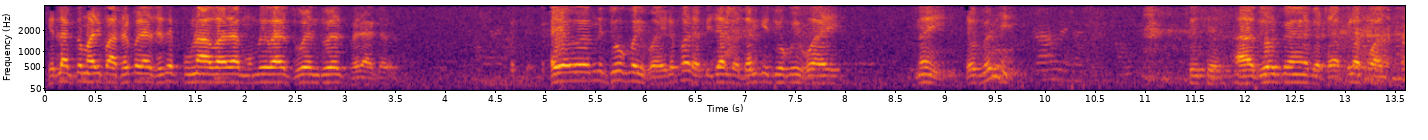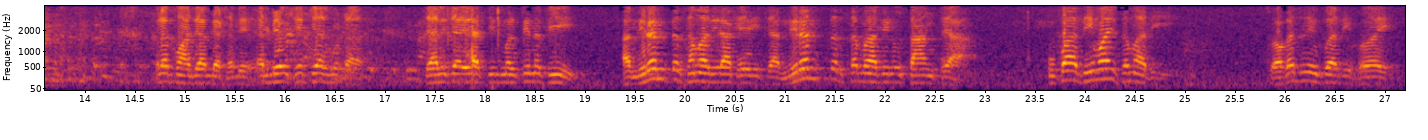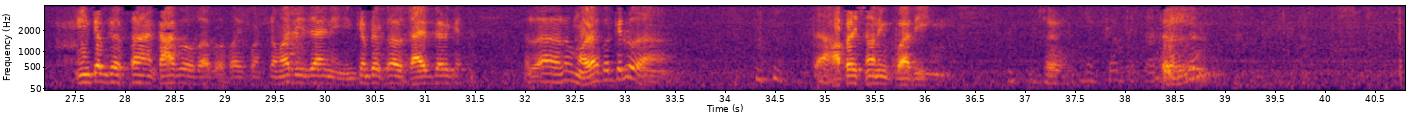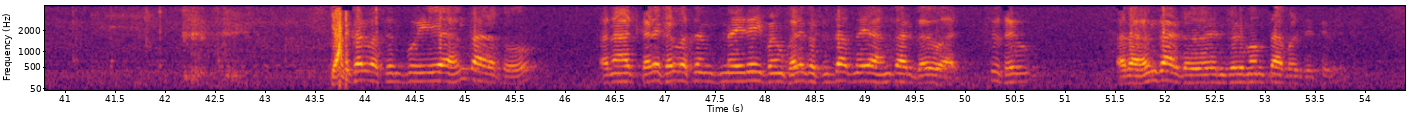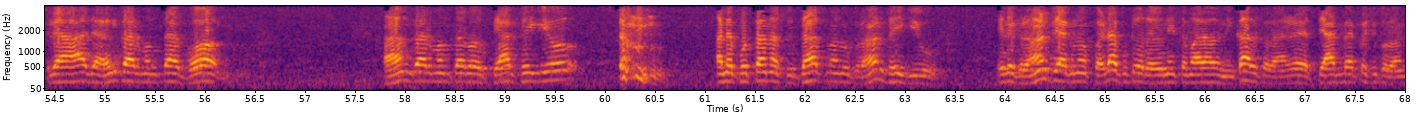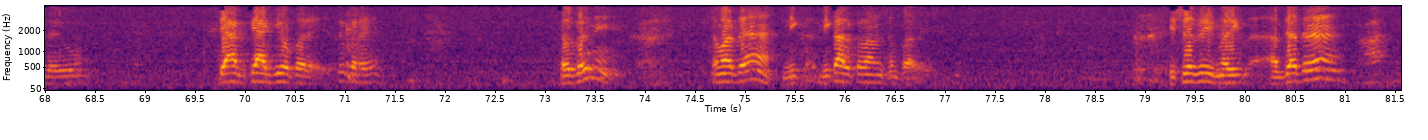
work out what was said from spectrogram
કેટલાક તો મારી પાછળ પડ્યા છે પુના વાળા, મુંબઈ વાળા ને જોડે જ ફર્યા કરે. હવે એમને જોગવાઈ હોય એટલે ફરે. બીજા બધાને કઈ જોગવાઈ હોય નહીં. ને? શું છે? હા પેણે બેઠા. પેલા પાંચ. પેલા પાંચ બેઠા બે. બે છે જ મોટા. ચાલી ચાલી આ ચીજ મળતી નથી. આ નિરંતર સમાધિ રાખે એવી છે. નિરંતર સમાધિ નું સ્થાન છે આ. ઉપાધિમાં સમાધિ. સ્વાગતની ઉપાધિ હોય. ઇન્કમ ટેક્સ કાગો બાગો હોય, પણ સમાધિ જાય નહીં. ઇન્કમ ટેક્સ સાહેબ કરે કે મળે પર કેટલું આપણે શાની ઉપાધિ? ખરેખર વસંત એ અહંકાર હતો? અને આજ ખરેખર વસંત નહીં નહીં પણ ખરેખર શુદ્ધાર્થ નહીં અહંકાર ગયો આજ. શું થયું? અને અહંકાર ગયો, એની જોડે મમતા પણ જતી એટલે આજ અહંકાર, મમતા ગોન અહંકાર મમતા નો ત્યાગ થઈ ગયો અને પોતાના શુદ્ધાત્મા નું ગ્રહણ થઈ ગયું. એટલે ગ્રહણ ત્યાગ નો કડા ખૂટો રહ્યો નહીં તમારા નિકાલ કરવાનો. ત્યાગ બેગ કશું કરવાનું રહ્યું? ત્યાગ ત્યાગીઓ કરે. શું કરે? ખબર ને તમારે ત્યાં નિકાલ કરવાનું સંભાવે ઈશ્વરભાઈ મારી સમજાતે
